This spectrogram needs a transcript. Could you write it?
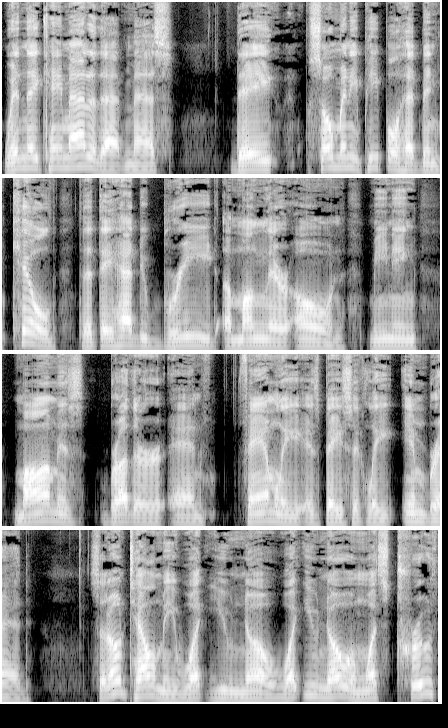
when they came out of that mess, they so many people had been killed that they had to breed among their own, meaning mom is brother and family is basically inbred. So don't tell me what you know. What you know and what's truth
